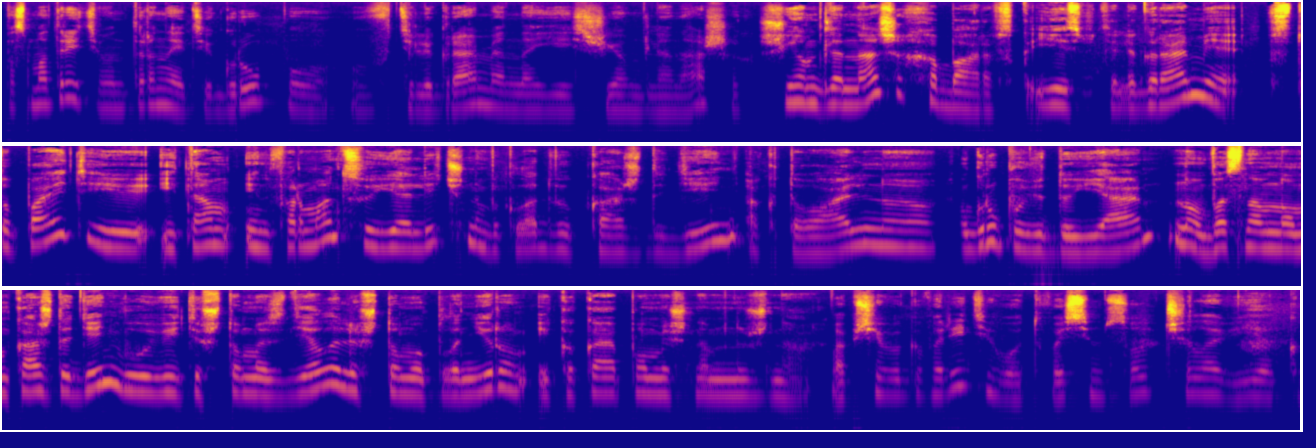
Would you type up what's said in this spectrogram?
посмотрите в интернете группу, в Телеграме она есть, шьем для наших. Шьем для наших Хабаровск есть в Телеграме. Вступайте, и там информацию я лично выкладываю каждый день, актуальную. Группу веду я. Ну, в основном каждый день вы увидите, что мы сделали, что мы планируем и какая помощь нам нужна. Вообще вы говорите, вот 800 человек,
